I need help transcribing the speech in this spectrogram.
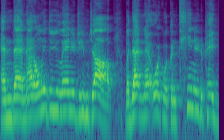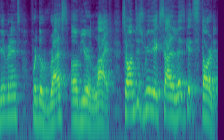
and then not only do you land your dream job, but that network will continue to pay dividends for the rest of your life. So I'm just really excited. Let's get started.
